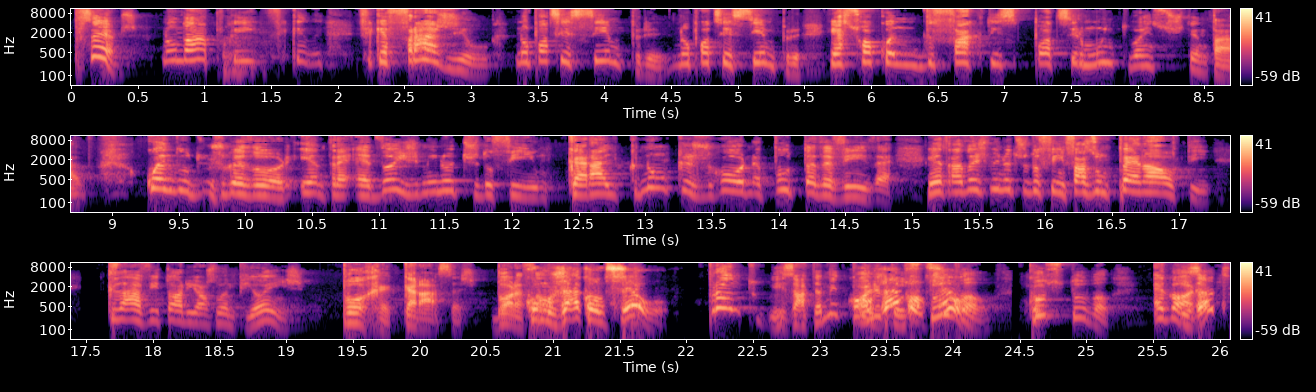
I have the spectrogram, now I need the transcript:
Percebes? Não dá, porque aí fica, fica frágil. Não pode ser sempre. Não pode ser sempre. É só quando de facto isso pode ser muito bem sustentado. Quando o jogador entra a dois minutos do fim, um caralho que nunca jogou na puta da vida, entra a dois minutos do fim, faz um penalti que dá a vitória aos lampiões, porra, caraças, bora Como falar. já aconteceu. Pronto, exatamente. Como Olha, já com o aconteceu. Setúbal. Com o Setúbal. Agora, Exato.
